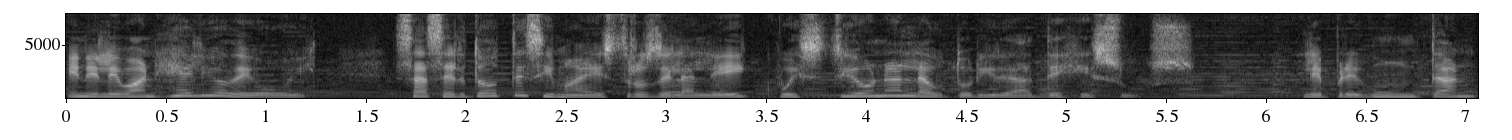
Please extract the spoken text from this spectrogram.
En el Evangelio de hoy, sacerdotes y maestros de la ley cuestionan la autoridad de Jesús. Le preguntan,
